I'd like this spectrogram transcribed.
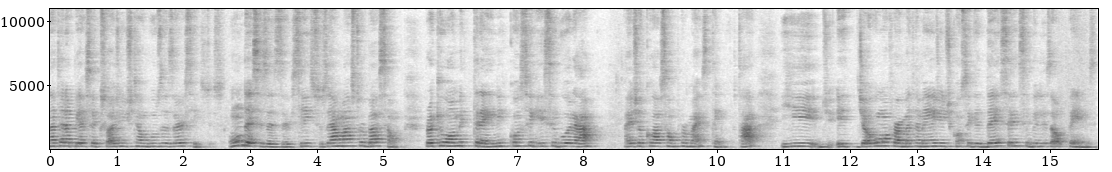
na terapia sexual a gente tem alguns exercícios. Um desses exercícios é a masturbação, para que o homem treine conseguir segurar a ejaculação por mais tempo, tá? e de, e de alguma forma também a gente conseguir dessensibilizar o pênis.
